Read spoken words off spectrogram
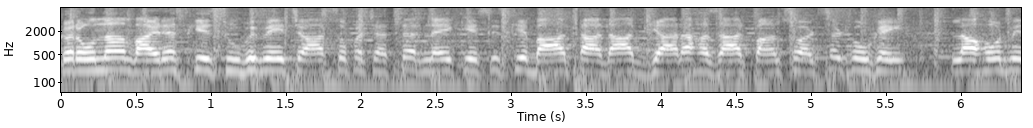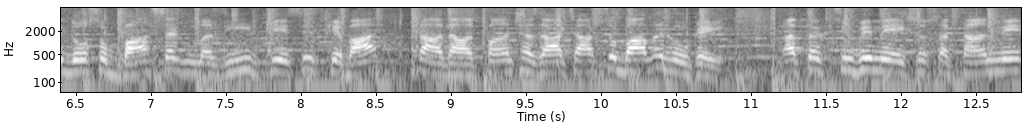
कोरोना वायरस के सूबे में 475 नए केसेस के बाद तादाद ग्यारह हज़ार पाँच सौ अड़सठ हो गई। लाहौर में दो सौ बासठ मजीद केसेस के बाद तादाद पाँच हज़ार चार सौ बावन हो गई। अब तक सूबे में एक सौ सत्तानवे,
